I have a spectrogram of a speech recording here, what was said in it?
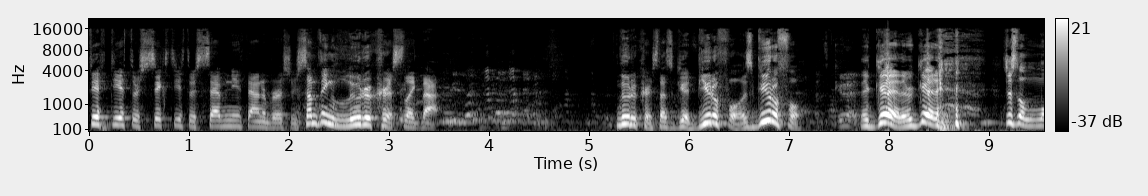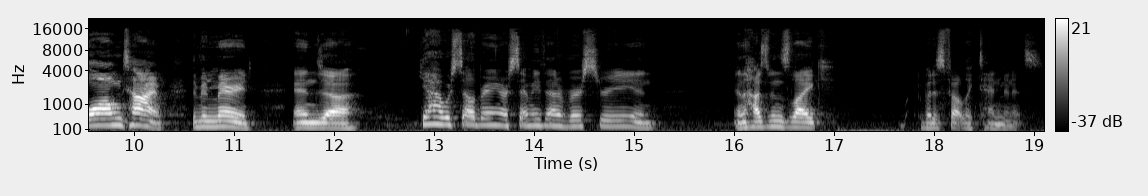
50th or 60th or 70th anniversary, something ludicrous like that. Ludicrous. That's good. Beautiful. It's beautiful. That's good. They're good. They're good. Just a long time they've been married, and uh, yeah, we're celebrating our 70th anniversary, and and the husband's like, but it's felt like 10 minutes,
